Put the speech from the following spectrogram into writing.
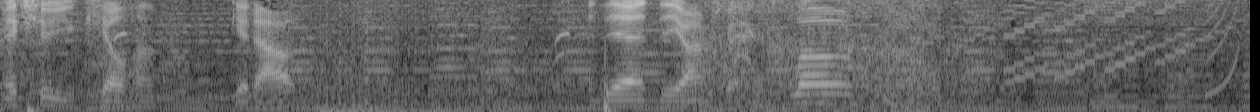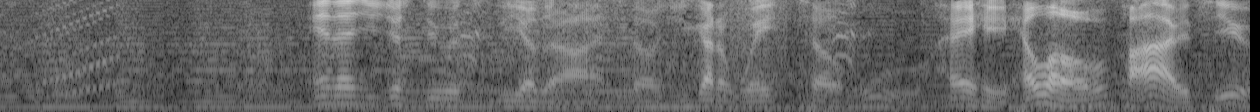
Make sure you kill him, get out. And then the arm's gonna explode. And then you just do it to the other eye. So you gotta wait till. Ooh, hey, hello, hi, it's you.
